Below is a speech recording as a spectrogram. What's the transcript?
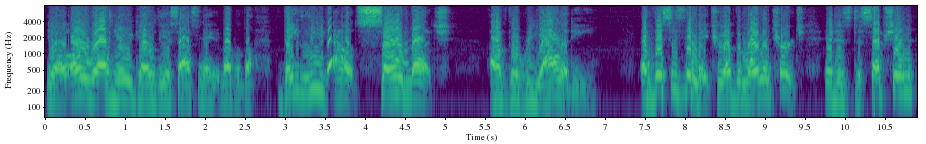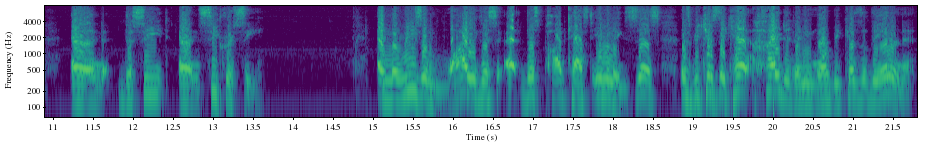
you know, oh well, here we go, the assassination, blah blah blah. They leave out so much of the reality. And this is the nature of the Mormon church. It is deception and deceit and secrecy and the reason why this uh, this podcast even exists is because they can't hide it anymore because of the internet.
